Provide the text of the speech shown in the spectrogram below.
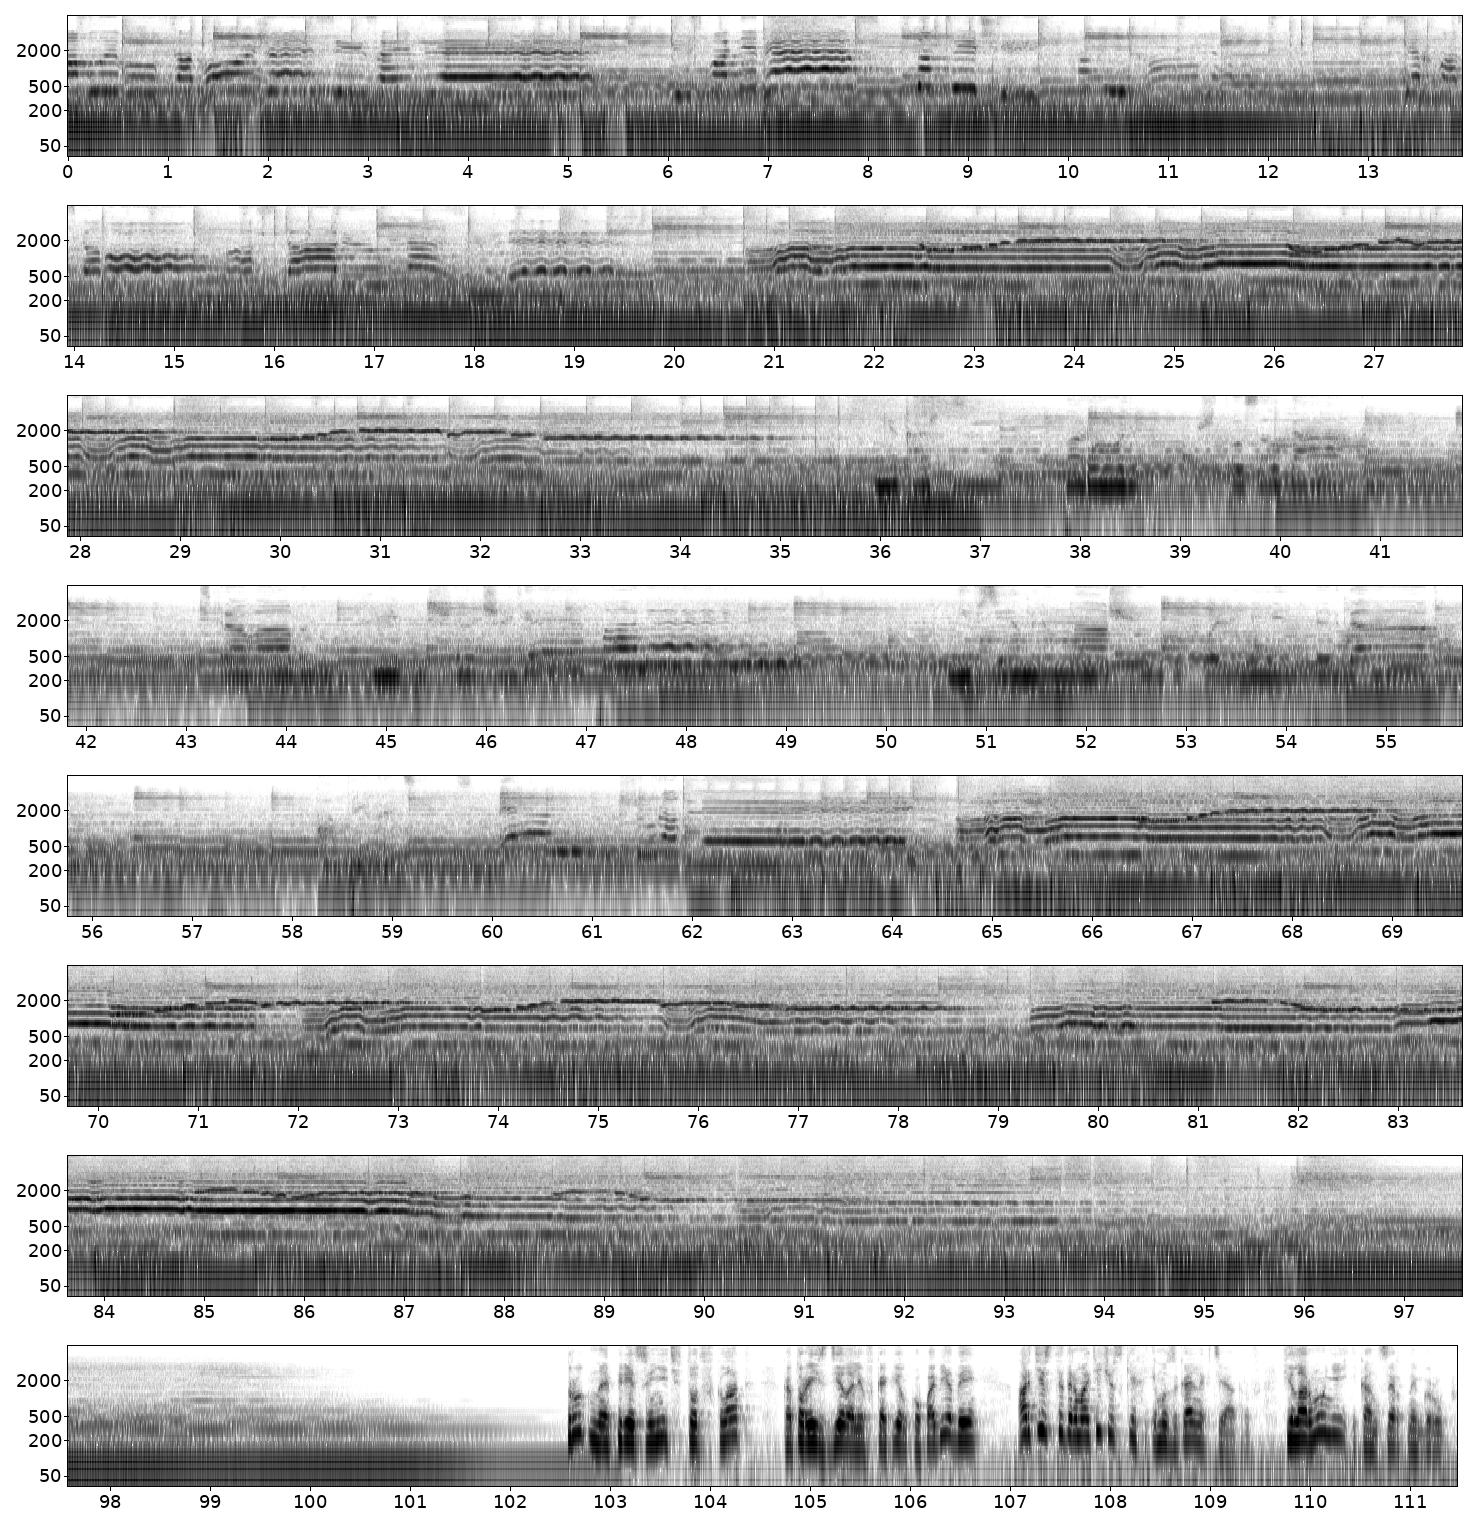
Переоценить тот вклад, который сделали в копилку победы артисты драматических и музыкальных театров, филармоний и концертных групп.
